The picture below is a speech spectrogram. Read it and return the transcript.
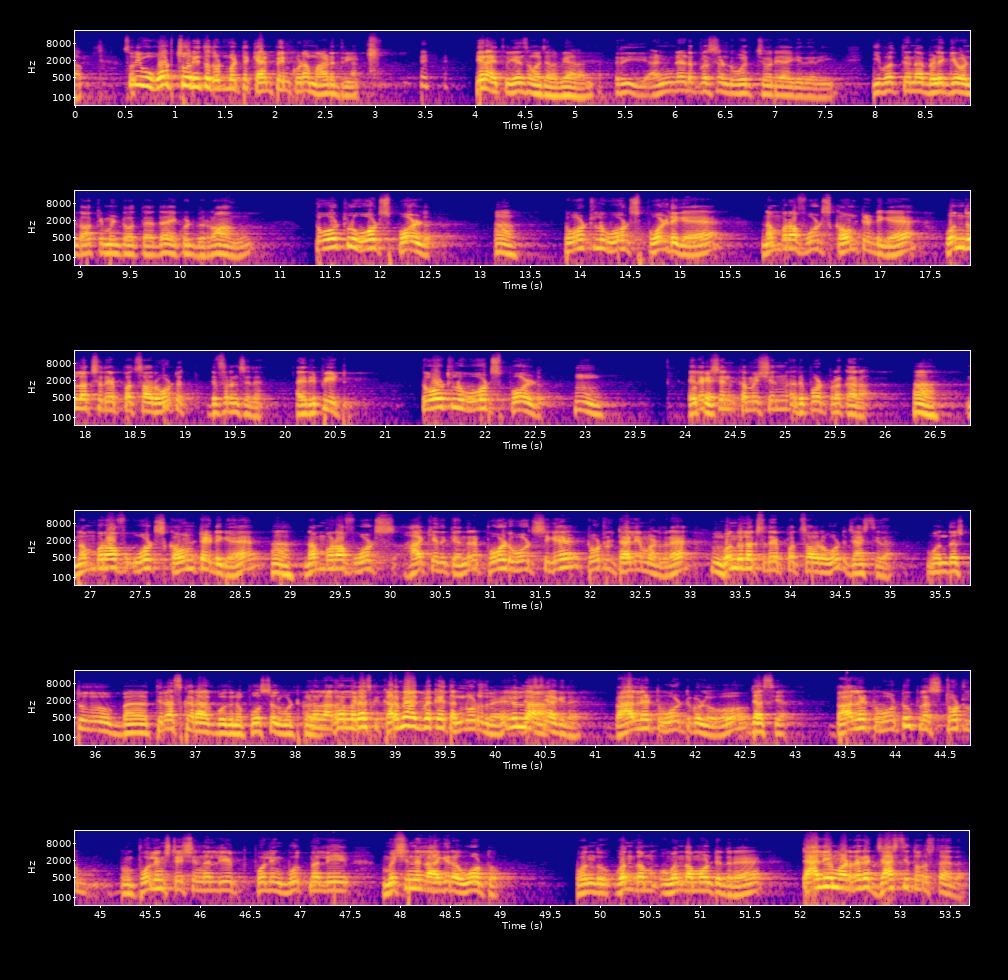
ಸೊ ನೀವು ಓಟ್ ಚೋರಿ ಅಂತ ದೊಡ್ಡ ಮಟ್ಟ ಕ್ಯಾಂಪೇನ್ ಕೂಡ ಮಾಡಿದ್ರಿ. ಏನಾಯ್ತು? ಏನು ಸಮಾಚಾರ ಬಿಹಾರ ಅಂತ? ರೀ ಹಂಡ್ರೆಡ್ ಪರ್ಸೆಂಟ್ ಓಟ್ ಚೋರಿ ಆಗಿದೆ ರೀ. ಇವತ್ತಿನ ಬೆಳಗ್ಗೆ ಒಂದು ಡಾಕ್ಯುಮೆಂಟ್ ಓದ್ತಾ ಇದ್ದೆ I could be wrong total votes polled ಹಾಂ. ಟೋಟಲ್ ಓಟ್ಸ್ ಪೋಲ್ಡ್ಗೆ ನಂಬರ್ ಆಫ್ ಓಟ್ಸ್ ಕೌಂಟೆಡ್ಗೆ ಒಂದು ಲಕ್ಷದ ಎಪ್ಪತ್ತು ಸಾವಿರ ವೋಟ್ ಡಿಫರೆನ್ಸ್ ಇದೆ. I repeat total votes polled hmm. Election commission report ಪ್ರಕಾರ ಹಾ. ನಂಬರ್ ಆಫ್ ವೋಟ್ಸ್ ಕೌಂಟೆಡ್ಗೆ. ನಂಬರ್ ಆಫ್ ವೋಟ್ಸ್ ಹಾಕಿದಕ್ಕೆ ಅಂದ್ರೆ ಪೋಲ್ಡ್ ವೋಟ್ಸ್ಗೆ ಟೋಟಲ್ ಟ್ಯಾಲಿ ಮಾಡಿದ್ರೆ ಒಂದು ಲಕ್ಷದ ಎಪ್ಪತ್ತು ಸಾವಿರ ವೋಟ್ ಜಾಸ್ತಿ ಇದೆ. ಒಂದಷ್ಟು ತಿರಸ್ಕಾರ ಆಗ್ಬೋದು ನಾವು ಪೋಸ್ಟಲ್ ಓಟ್ಗಳು. ಕಡಿಮೆ ಆಗ್ಬೇಕಾಯ್ತು ಹಂಗ್ ನೋಡಿದ್ರೆ ಆಗಿದೆ. ಬ್ಯಾಲೆಟ್ ವೋಟ್ಗಳು ಜಾಸ್ತಿ. Ballot vote plus total polling ಸ್ಟೇಷನ್ನಲ್ಲಿ polling ಬೂತ್ನಲ್ಲಿ ಮಷಿನಲ್ಲಿ ಆಗಿರೋ ಓಟು ಒಂದು ಒಂದು ಒಂದು ಅಮೌಂಟ್ ಇದ್ರೆ ಟ್ಯಾಲಿ ಮಾಡಿದಾಗ ಜಾಸ್ತಿ ತೋರಿಸ್ತಾ ಇದೆ.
